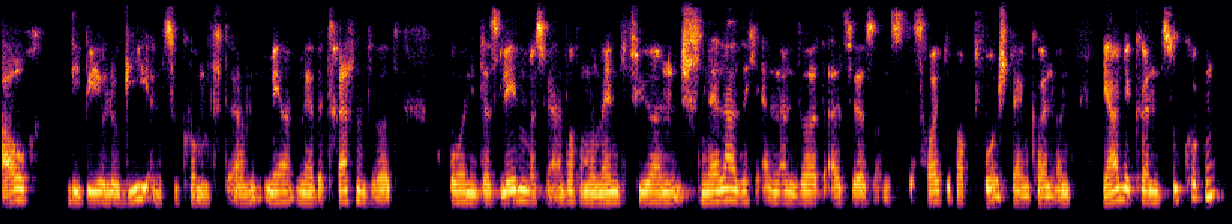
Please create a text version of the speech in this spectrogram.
auch die Biologie in Zukunft ähm, mehr und mehr betreffen wird und das Leben, was wir einfach im Moment führen, schneller sich ändern wird, als wir es uns das heute überhaupt vorstellen können. Und ja, wir können zugucken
